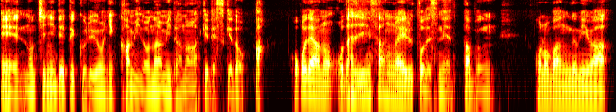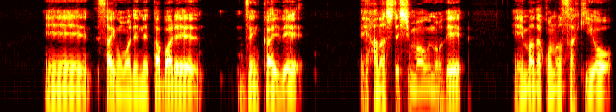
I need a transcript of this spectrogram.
ええ、後に出てくるように神の涙なわけですけど、あ、ここであの、小田人さんがいるとですね、多分、この番組は、えー、最後までネタバレ全開で、話してしまうので、えー、まだこの先を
